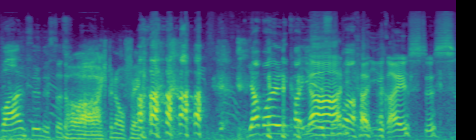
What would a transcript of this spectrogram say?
Wahnsinn ist das. Oh, ich bin auch weg. Jawohl, die KI Ja, ist super. die KI reißt es.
